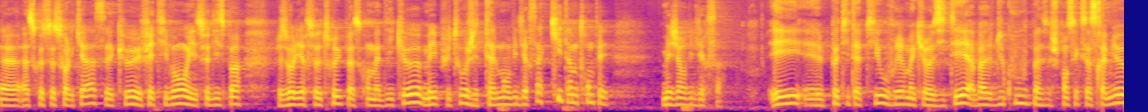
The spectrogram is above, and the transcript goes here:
à ce que ce soit le cas, c'est qu'effectivement, ils ne se disent pas je dois lire ce truc parce qu'on m'a dit que, mais plutôt j'ai tellement envie de lire ça, quitte à me tromper. Mais j'ai envie de lire ça. Et euh, petit à petit ouvrir ma curiosité. Ah bah, du coup, bah, je pensais que ça serait mieux.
